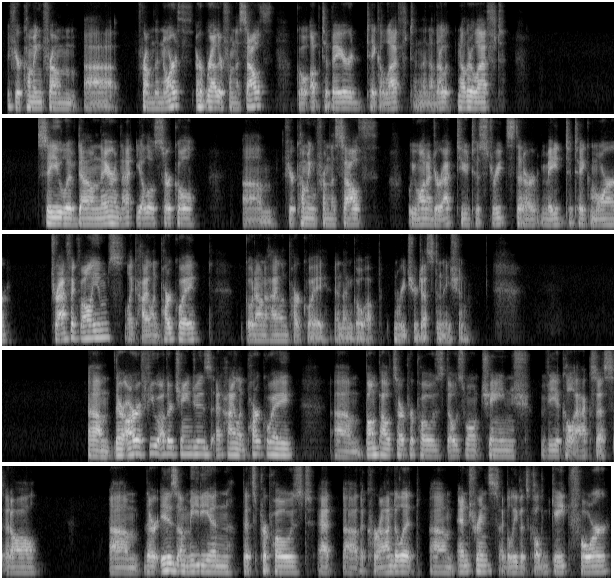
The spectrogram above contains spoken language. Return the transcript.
if you're coming from uh, from the north, or rather from the south, go up to Bayard, take a left, and then another another left. Say you live down there in that yellow circle. Um, if you're coming from the south, we want to direct you to streets that are made to take more traffic volumes, like Highland Parkway. Go down to Highland Parkway and then go up and reach your destination. Um, there are a few other changes at Highland Parkway. Um, bump outs are proposed. Those won't change vehicle access at all. Um, there is a median that's proposed at uh, the Carondelet um, entrance. I believe it's called Gate 4,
